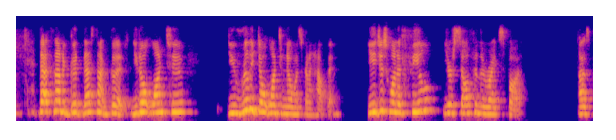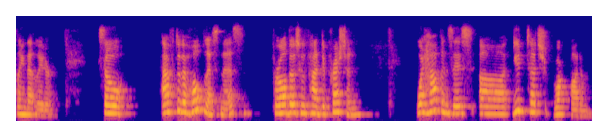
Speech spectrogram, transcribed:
that's not a good, that's not good. You don't want to, you really don't want to know what's going to happen. You just want to feel yourself in the right spot. I'll explain that later. So after the hopelessness, for all those who've had depression, what happens is uh, you touch rock bottom.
